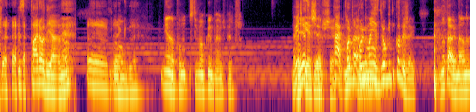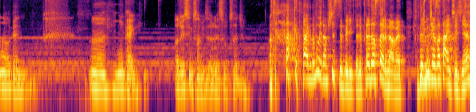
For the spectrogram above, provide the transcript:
To jest parodia, no. O, piękne. No. Nie no, Steve McQueen powiem pierwszy. No jest, jest pierwszy. pierwszy. Tak, Paul, no tak, Paul Newman no. jest drugi, tylko wyżej. No tak, no ale no okej. Okay. E, okej. Okay. O.J. Simpson widzę, że jest w obsadzie. No tak, tak, no mówię, tam wszyscy byli wtedy. Fred Astaire nawet. Też musiał zatańczyć, nie?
